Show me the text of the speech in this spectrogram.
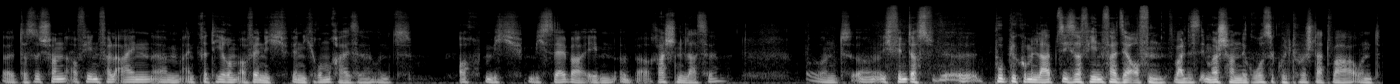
äh, das ist schon auf jeden Fall ein, ähm, ein Kriterium, auch wenn ich, wenn ich rumreise und auch mich, mich selber eben überraschen lasse. Und äh, ich finde, das äh, Publikum in Leipzig ist auf jeden Fall sehr offen, weil es immer schon eine große Kulturstadt war und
